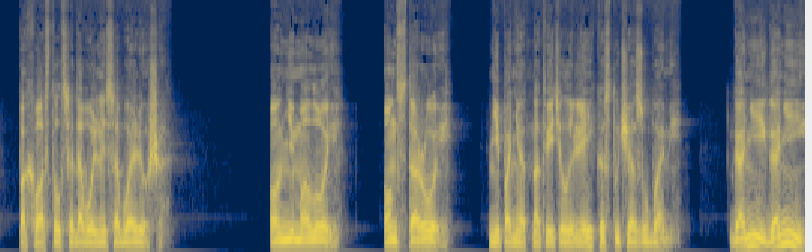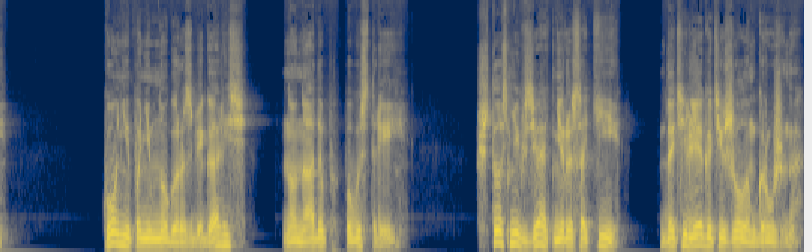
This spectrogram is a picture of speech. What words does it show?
— похвастался довольный собой Алеша. «Он не малой, он старой», — непонятно ответил Лейка, стуча зубами. «Гони, гони!» Кони понемногу разбегались, но надо б побыстрей. Что с них взять, не рысаки, да телега тяжелым гружена.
